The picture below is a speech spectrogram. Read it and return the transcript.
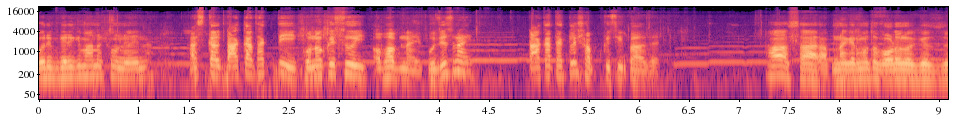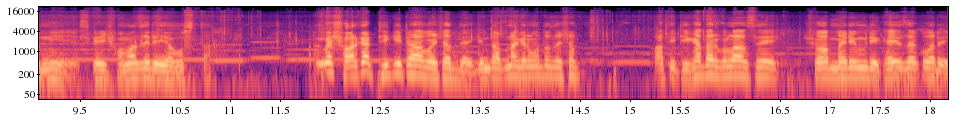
গরিব কি মানুষ মনে হয় না? আজকাল টাকা থাকতেই কোনো কিছুই অভাব নাই বুঝিস নাই? টাকা থাকলে সবকিছুই পাওয়া যায়। হ্যাঁ স্যার আপনাদের মতো বড় লোকের জন্য আজকে এই সমাজের এই অবস্থা। আমাকে সরকার ঠিকই টাকা পয়সা দেয় কিন্তু আপনাদের মতো যেসব পাতি ঠিকাদারগুলো আছে সব মেরে মুড়ে খাইয়ে যা করে।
